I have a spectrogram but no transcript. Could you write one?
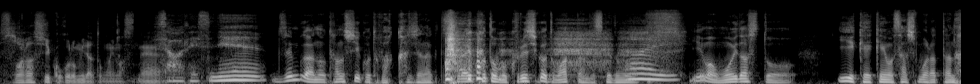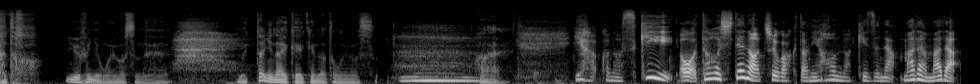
素晴らしい試みだと思いますね。そうですね。全部あの楽しいことばっかりじゃなくて辛いことも苦しいこともあったんですけども、はい、今思い出すといい経験をさせてもらったなというふうに思いますね。めったにない経験だと思います。はい。いや、このスキーを通しての中国と日本の絆、まだまだ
